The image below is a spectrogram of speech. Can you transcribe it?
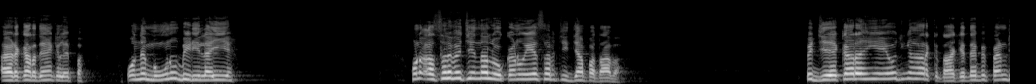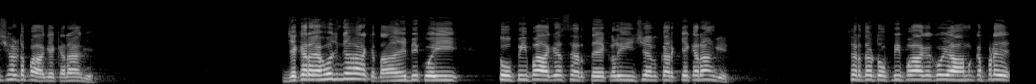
ਐਡ ਕਰਦੇ ਆ ਕਲਿੱਪ ਉਹਨੇ ਮੂੰਹ ਨੂੰ ਬੀੜੀ ਲਾਈ ਹੈ ਹੁਣ ਅਸਲ ਵਿੱਚ ਇਹਨਾਂ ਲੋਕਾਂ ਨੂੰ ਇਹ ਸਭ ਚੀਜ਼ਾਂ ਪਤਾ ਵਾ। ਵੀ ਜੇਕਰ ਅਸੀਂ ਇਹੋ ਜਿਹੀਆਂ ਹਰਕਤਾਂ ਕਿਤੇ ਵੀ ਪੈਂਟ ਸ਼ਰਟ ਪਾ ਕੇ ਕਰਾਂਗੇ, ਜੇਕਰ ਇਹੋ ਜਿਹੀਆਂ ਹਰਕਤਾਂ ਅਸੀਂ ਵੀ ਕੋਈ ਟੋਪੀ ਪਾ ਕੇ ਸਿਰ ਤੇ ਕਲੀਨ ਸ਼ੇਵ ਕਰਕੇ ਕਰਾਂਗੇ, ਸਿਰ ਤੇ ਟੋਪੀ ਪਾ ਕੇ ਕੋਈ ਆਮ ਕੱਪੜੇ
